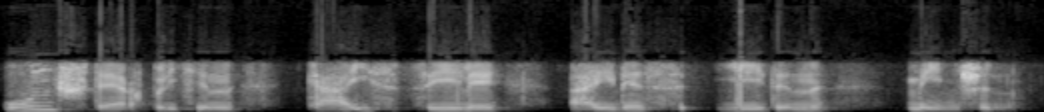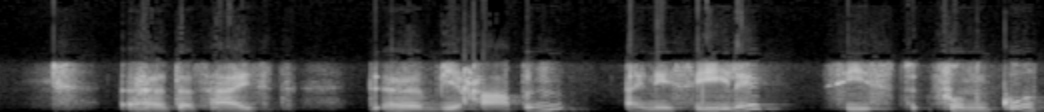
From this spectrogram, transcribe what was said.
unsterblichen Geistseele eines jeden Menschen. Äh, das heißt, äh, wir haben eine Seele, sie ist von Gott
